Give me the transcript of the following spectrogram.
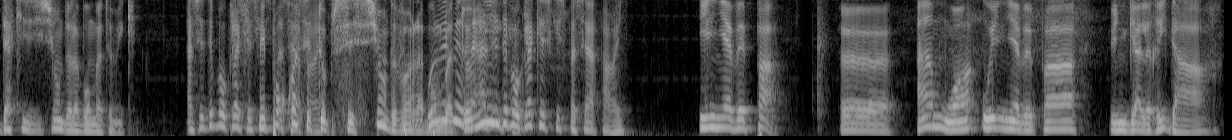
d'acquisition de la bombe atomique. À cette époque-là, qu'est-ce qui se passait Mais pourquoi cette obsession d'avoir la bombe atomique À cette époque-là, qu'est-ce qui se passait à Paris? Il n'y avait pas euh, un mois où il n'y avait pas une galerie d'art,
